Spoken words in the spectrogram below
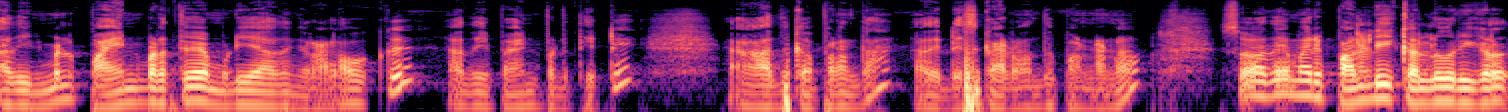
அது இனிமேல் பயன்படுத்தவே முடியாதுங்கிற அளவுக்கு அதை பயன்படுத்திட்டு அதுக்கப்புறம் தான் அது டிஸ்கார்டு வந்து பண்ணணும். ஸோ அதே மாதிரி பள்ளி கல்லூரிகள்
